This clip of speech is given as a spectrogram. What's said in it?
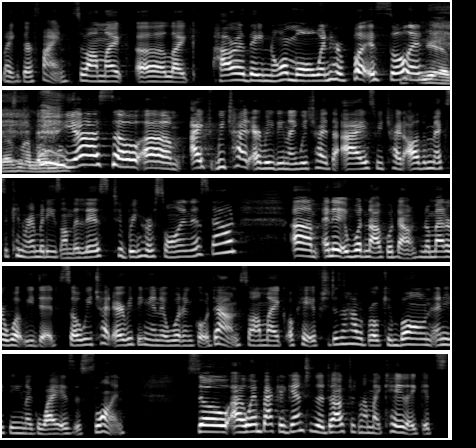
Like they're fine. So I'm like, uh, like how are they normal when her foot is swollen? Yeah, that's not normal. yeah, so um, I we tried everything. Like we tried the ice, we tried all the Mexican remedies on the list to bring her swollenness down, um, and it would not go down no matter what we did. So we tried everything and it wouldn't go down. So I'm like, okay, if she doesn't have a broken bone, anything, like why is this swollen? So I went back again to the doctor and I'm like, hey, like it's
